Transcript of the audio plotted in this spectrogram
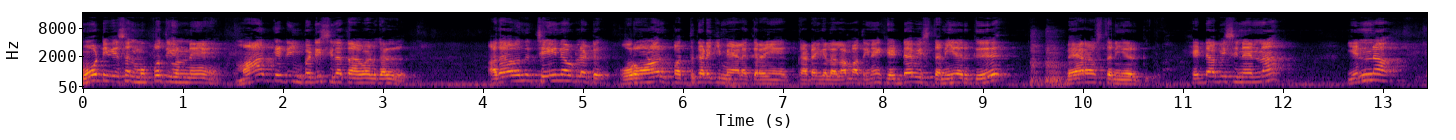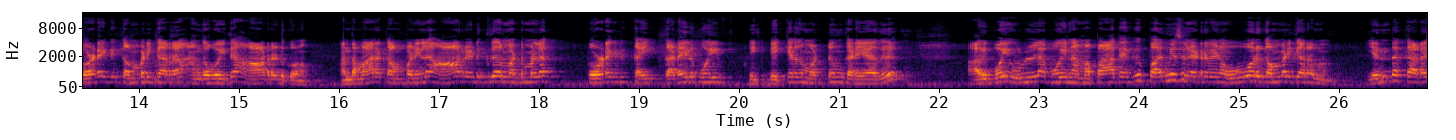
மோட்டிவேஷன் முப்பத்தி ஒன்று மார்க்கெட்டிங் பற்றி சில தகவல்கள். அதாவது செயின் அவுட்லெட் ஒரு ஓனர் பத்து கடைக்கு மேலே இருக்கிற கடைகள் எல்லாம் பார்த்தீங்கன்னா ஹெட் ஆஃபீஸ் தனியாக இருக்குது வேர் ஹவுஸ் தனியாக இருக்குது ஹெட் ஆஃபீஸ் என்ன? என்ன ப்ராடக்ட் கம்பெனிக்காரன் அங்கே போய் தான் ஆர்டர் எடுக்கணும். அந்த மாதிரி கம்பெனியில் ஆர்டர் எடுக்கிறது மட்டுமல்ல ப்ராடக்ட் கை கடையில் போய் வைக்கிறது மட்டும் கிடையாது. அது போய் உள்ளே போய் நம்ம பார்க்கறதுக்கு பர்மிஷன் லெட்டர் வேணும். ஒவ்வொரு கம்பெனிக்காரரும் எந்த கடை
